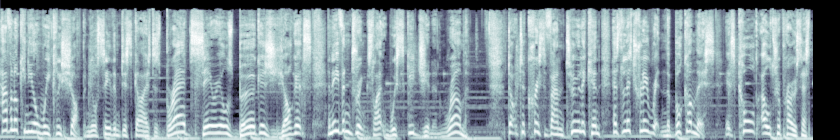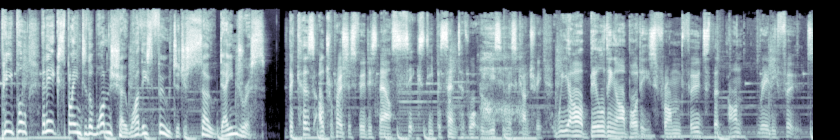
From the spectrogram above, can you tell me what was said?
Have a look in your weekly shop and you'll see them disguised as bread, cereals, burgers, yogurts, and even drinks like whiskey, gin, and rum. Dr. Chris Van Tulleken has literally written the book on this. It's called Ultra Processed People, and he explained to the One Show why these foods are just so dangerous because ultra processed food is now 60% of what we eat in this country, we are building our bodies from foods that aren't really foods.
